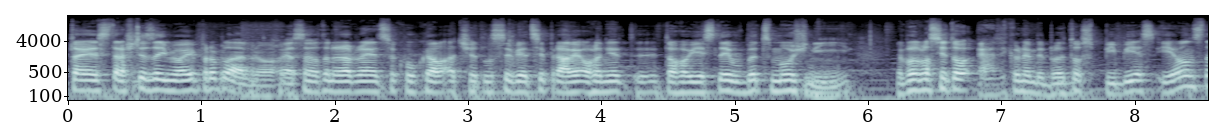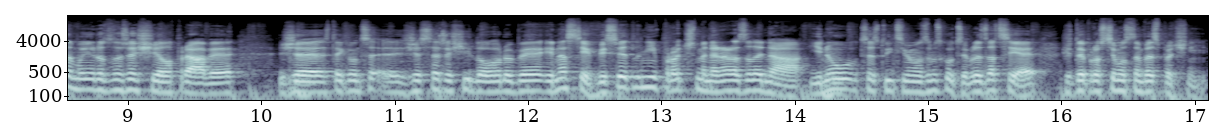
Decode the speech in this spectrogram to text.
to je strašně zajímavý problém, no. Já jsem na to nedávno něco koukal a četl si věci právě ohledně toho, jestli je vůbec možný nebo vlastně to, já teď nevím, byly to z PBS Ions, nebo někdo to řešil právě, že, se, že se řeší dlouhodobě, jedna z těch vysvětlení, proč jsme nenarazili na jinou cestující mimozemskou civilizaci je, že to je prostě moc nebezpečný.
